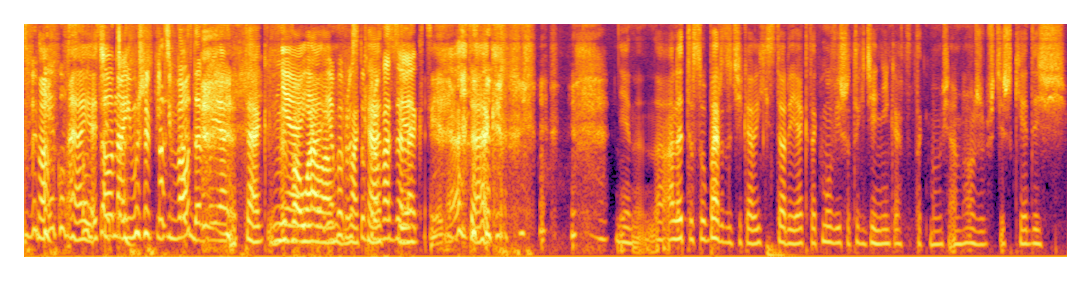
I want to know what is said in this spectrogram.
z wypieków no, a ja to- i muszę pić wodę, bo ja... Tak, Nie, ja, wywołałam ja po prostu wakacje. prowadzę lekcje, nie? Tak. Nie no, no, ale to są bardzo ciekawe historie. Jak tak mówisz o tych dziennikach, to tak pomyślałam, że przecież kiedyś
